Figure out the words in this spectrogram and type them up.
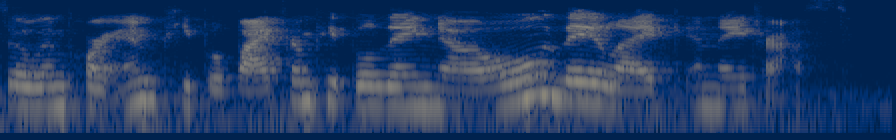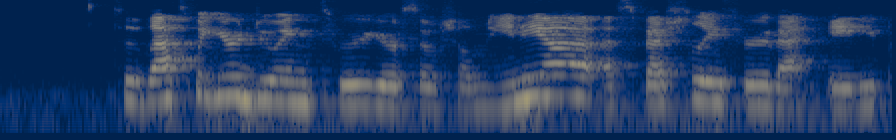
so important. People buy from people they know, they like, and they trust. So that's what you're doing through your social media, especially through that 80%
